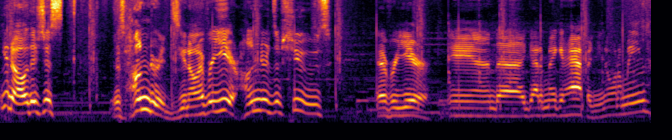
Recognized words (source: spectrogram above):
you know, there's just, there's hundreds, you know, every year, hundreds of shoes every year, and uh, got to make it happen. You know what I mean?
